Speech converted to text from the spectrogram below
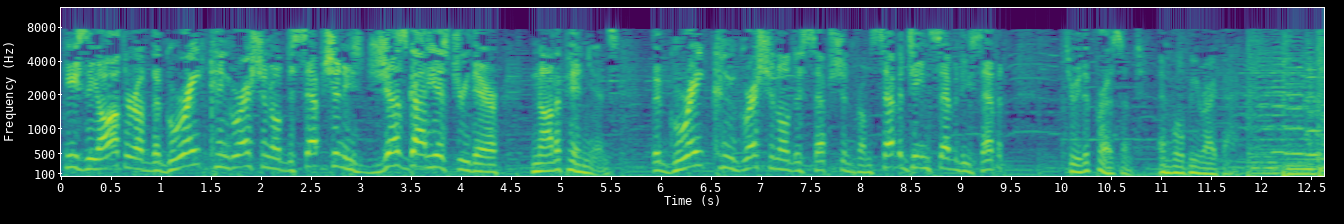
He's the author of The Great Congressional Deception. He's just got history there, not opinions. The Great Congressional Deception from 1777 to the present. And we'll be right back.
